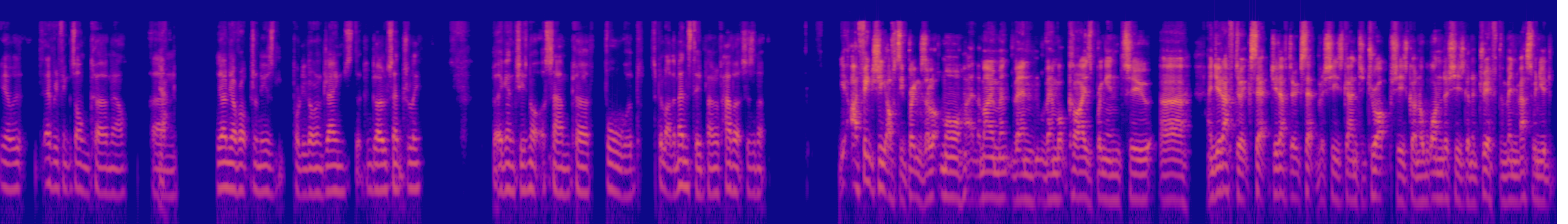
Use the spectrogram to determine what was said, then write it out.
you know everything's on Kerr now. Um, yeah. The only other option is probably Lauren James that can go centrally. But again, she's not a Sam Kerr forward. It's a bit like the men's team playing with Havertz, isn't it? Yeah, I think she obviously brings a lot more at the moment than than what Kai's bringing to. Uh, and you'd have to accept, you'd have to accept that she's going to drop, she's going to wander, she's going to drift, and then that's when you'd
